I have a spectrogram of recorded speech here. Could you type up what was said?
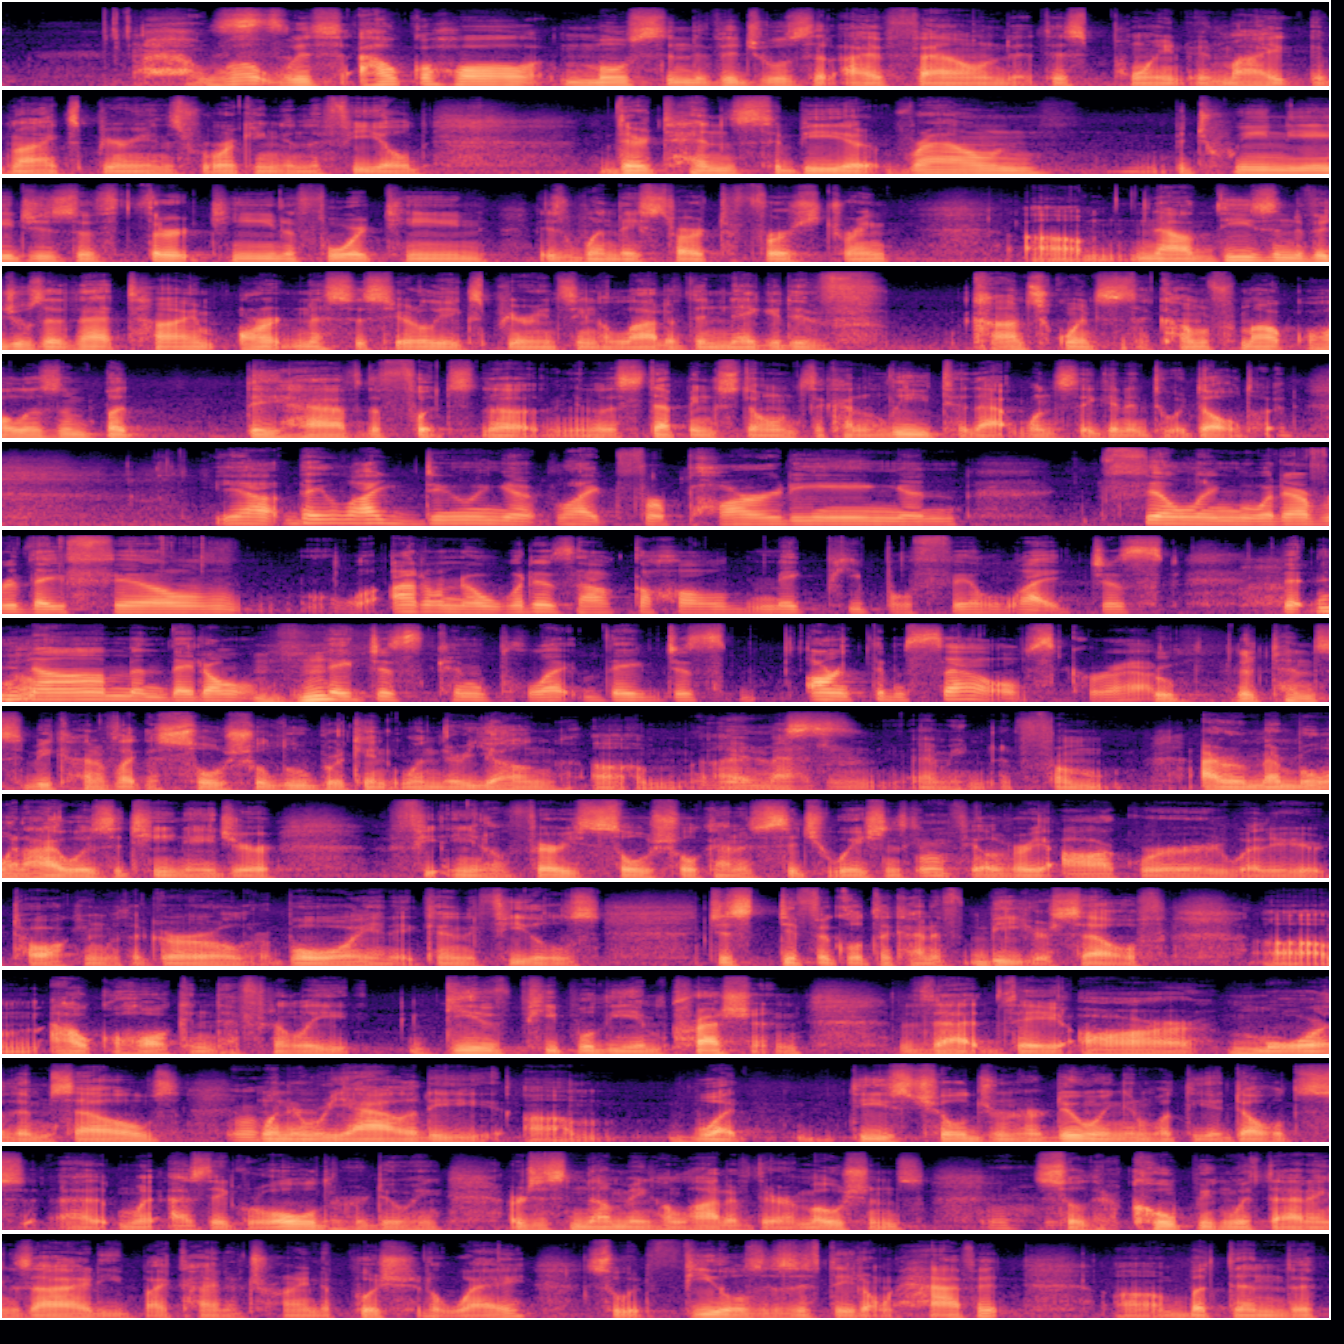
Well, with alcohol, most individuals that I've found at this point in my in my experience working in the field, there tends to be around between the ages of 13 to 14 is when they start to first drink. Um, now, these individuals at that time aren't necessarily experiencing a lot of the negative consequences that come from alcoholism, but they have the foot, the, you know, the stepping stones that kind of lead to that once they get into adulthood. Yeah, they like doing it like for partying and filling whatever they feel. I don't know, what does alcohol make people feel like? Just that numb and they don't, mm-hmm. they just can play, they just aren't themselves, correct? There tends to be kind of like a social lubricant when they're young. Um, I imagine. I mean, from I remember when I was a teenager, you know, very social kind of situations can feel very awkward. Whether you're talking with a girl or a boy, and it kind of feels just difficult to kind of be yourself. Um, alcohol can definitely give people the impression that they are more themselves, when in reality. Um, what these children are doing and what the adults, uh, as they grow older, are doing are just numbing a lot of their emotions. So they're coping with that anxiety by kind of trying to push it away. So it feels as if they don't have it. Um, but then the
